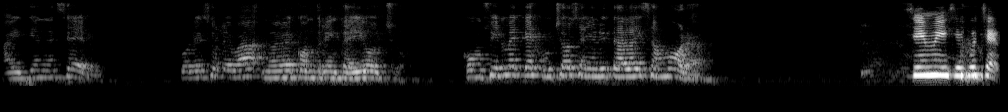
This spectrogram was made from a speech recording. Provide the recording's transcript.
Ahí tiene cero. Por eso le va 9,38. Confirme que escuchó, señorita Laisa Mora. Sí, me sí escuché.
